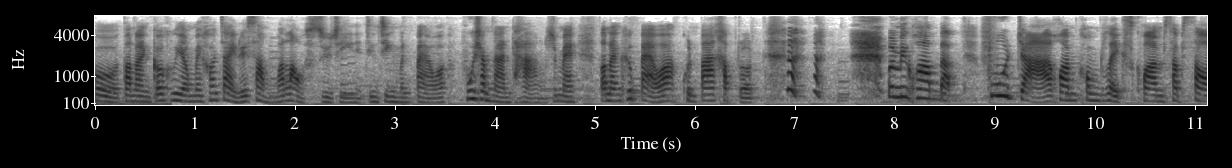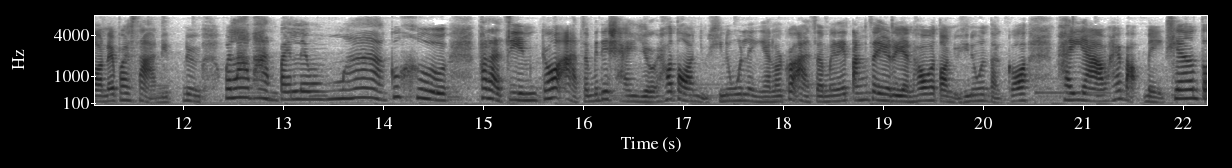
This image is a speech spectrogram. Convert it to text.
โอ้ตอนนั้นก็คือยังไม่เข้าใจด้วยซ้ำว่าเหล่าซูจีเนี่ยจริง ๆ มันแปลว่าผู้ชำนาญทางใช่ไหม ตอนนั้นคือแปลว่าคุณป้าขับรถ มันมีความแบบฟูดจ๋าความคอมเพล็กซ์ความซับซ้อนในภาษานิดนึง เวลาผ่านไปเร็วมากก็คือภาษาจีนก็อาจจะไม่ได้ใช้เยอะเท่าตอนอยู่ที่นู่นอะไรเงี้ยแล้วก็อาจจะไม่ได้ตั้งใจเรียนเท่ากับตอนอยู่ที่นู่น แต่ก็พยายามให้แบบ每天都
